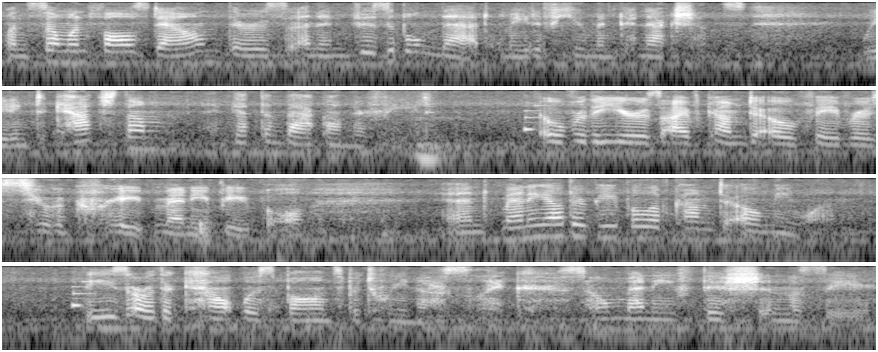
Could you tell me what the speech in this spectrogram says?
When someone falls down, there's an invisible net made of human connections, waiting to catch them and get them back on their feet. Over the years, I've come to owe favors to a great many people, and many other people have come to owe me one. These are the countless bonds between us, like so many fish in the sea.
